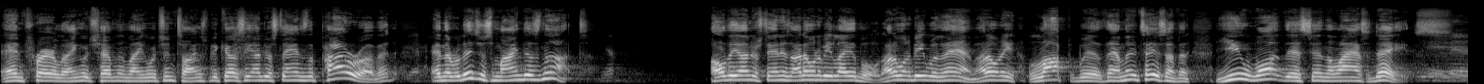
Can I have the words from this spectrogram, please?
and prayer language, heavenly language, and tongues because he understands the power of it, and the religious mind does not. Yep. All they understand is I don't want to be labeled. I don't want to be with them. I don't want to be lopped with them. Let me tell you something. You want this in the last days. Yes.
